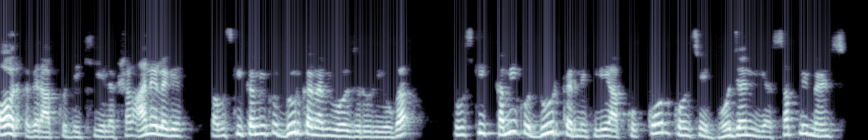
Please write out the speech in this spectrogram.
और अगर आपको देखिए लक्षण आने लगे तो अब उसकी कमी को दूर करना भी बहुत ज़रूरी होगा। तो उसकी कमी को दूर करने के लिए आपको कौन कौन से भोजन या सप्लीमेंट्स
